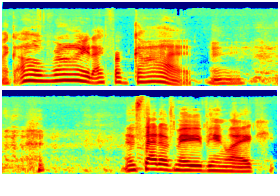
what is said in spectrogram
Like, oh right, I forgot. Instead of maybe being like,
